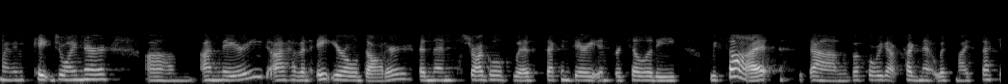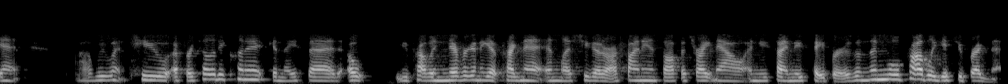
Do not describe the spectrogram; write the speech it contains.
My name is Kate Joyner. Um, I'm married. I have an eight year old daughter and then struggled with secondary infertility. We saw it um, before we got pregnant with my second. Uh, we went to a fertility clinic and they said, Oh, you're probably never going to get pregnant unless you go to our finance office right now and you sign these papers, and then we'll probably get you pregnant.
